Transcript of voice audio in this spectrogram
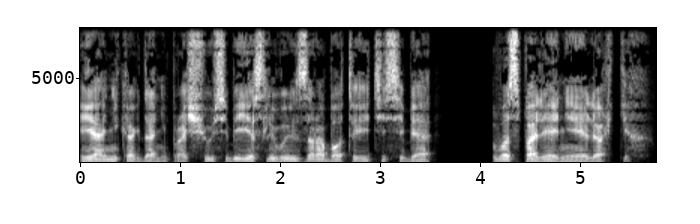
Я никогда не прощу себе, если вы заработаете себе воспаление легких.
